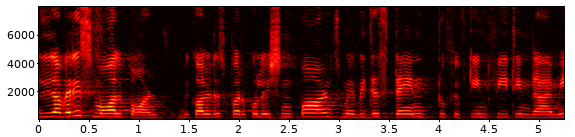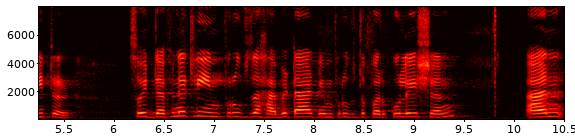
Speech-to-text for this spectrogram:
these are very small ponds. We call it as percolation ponds, maybe just 10 to 15 feet in diameter. So it definitely improves the habitat, improves the percolation, and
